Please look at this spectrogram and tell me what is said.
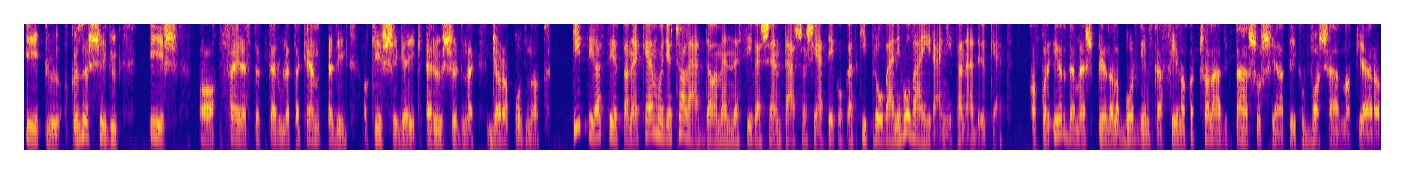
épül a közösségük, és a fejlesztett területeken pedig a készségeik erősödnek, gyarapodnak. Kitty azt írta nekem, hogy a családdal menne szívesen társasjátékokat kipróbálni, hová irányítanád őket? Akkor érdemes például a Board Game Café-nak a családi társasjáték vasárnapjára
